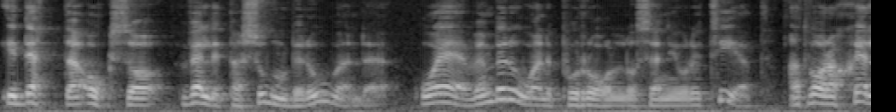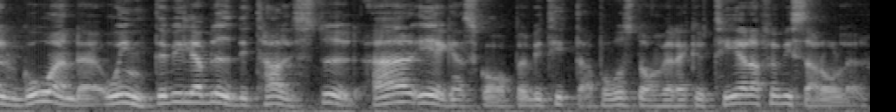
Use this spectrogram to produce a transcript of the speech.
är detta också väldigt personberoende och även beroende på roll och senioritet. Att vara självgående och inte vilja bli detaljstyrd är egenskaper vi tittar på hos dem vi rekryterar för vissa roller.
